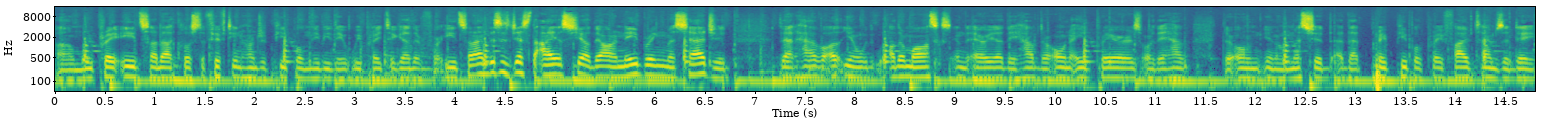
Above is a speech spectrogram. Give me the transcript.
Um, we pray Eid Salah, close to 1,500 people. Maybe they, we pray together for Eid Salah. And this is just the ISGL. There are neighboring masajid that have uh, you know other mosques in the area. They have their own Eid prayers, or they have their own you know masjid that pray, people pray five times a day.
